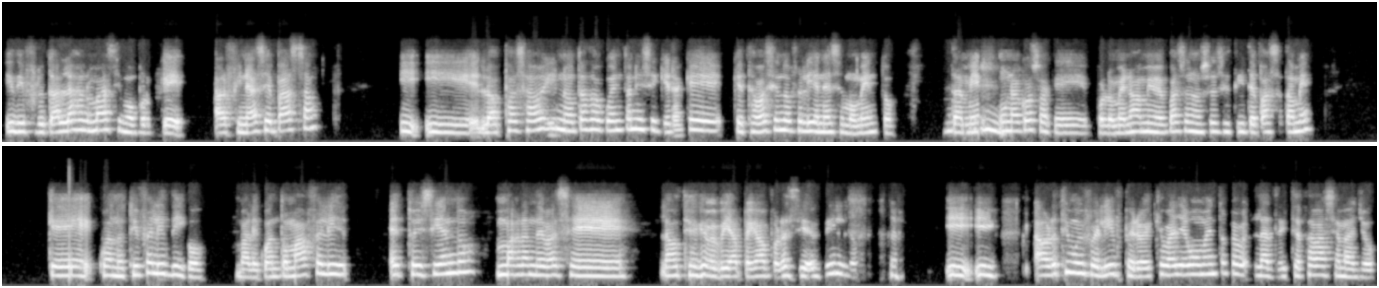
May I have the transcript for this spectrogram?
y disfrutarlas al máximo, porque al final se pasan y, lo has pasado y no te has dado cuenta ni siquiera que, que estabas siendo feliz en ese momento. También una cosa que por lo menos a mí me pasa, no sé si a ti te pasa también, que cuando estoy feliz digo, vale, cuanto más feliz estoy siendo, más grande va a ser la hostia que me voy a pegar, por así decirlo. Y, y ahora estoy muy feliz, pero es que va a llegar un momento que la tristeza va a ser mayor.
